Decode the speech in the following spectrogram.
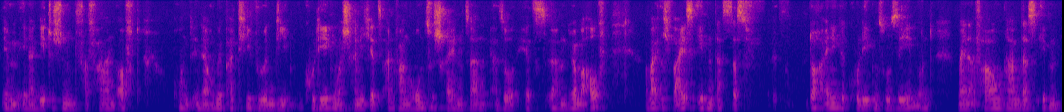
im energetischen Verfahren oft. Und in der Homöopathie würden die Kollegen wahrscheinlich jetzt anfangen rumzuschreien und sagen, also jetzt ähm, hör mal auf. Aber ich weiß eben, dass das doch einige Kollegen so sehen und meine Erfahrungen haben das eben,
